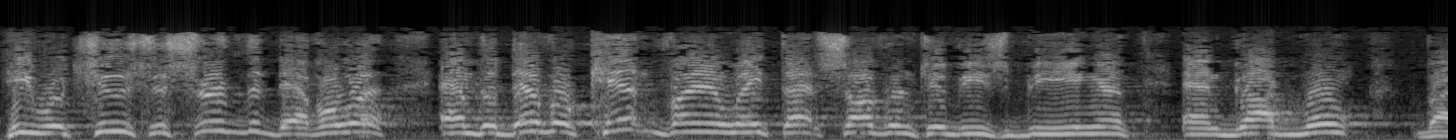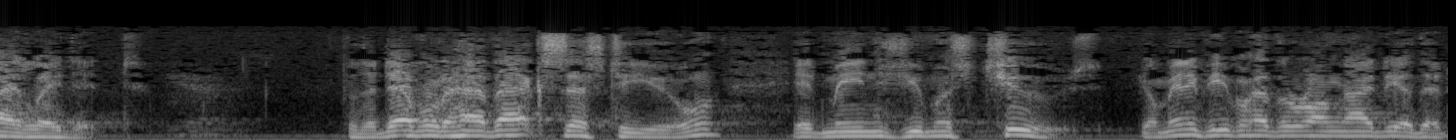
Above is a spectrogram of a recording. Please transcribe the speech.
he will choose to serve the devil, uh, and the devil can't violate that sovereignty of his being, uh, and God won't violate it. For the devil to have access to you, it means you must choose. You know, many people have the wrong idea that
